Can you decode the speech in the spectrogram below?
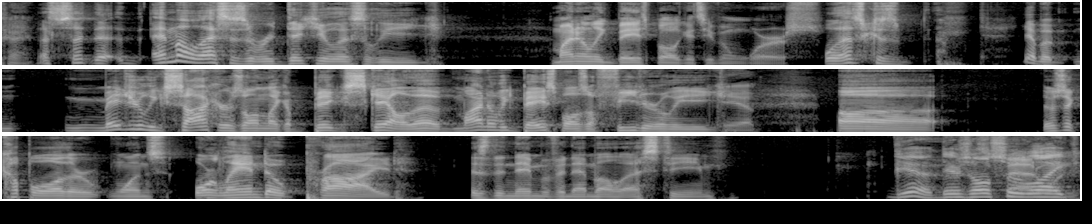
Okay. That's so- the, MLS is a ridiculous league. Minor league baseball gets even worse. Well, that's because, yeah, but Major League Soccer is on like a big scale. The minor league baseball is a feeder league. Yeah. Uh, there's a couple other ones. Orlando Pride is the name of an MLS team. Yeah, there's also like one.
